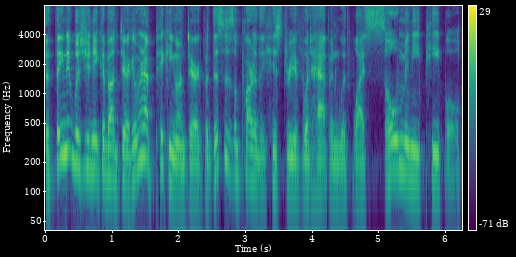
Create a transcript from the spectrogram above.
The thing that was unique about Derek, and we're not picking on Derek, but this is a part of the history of what happened with why so many people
